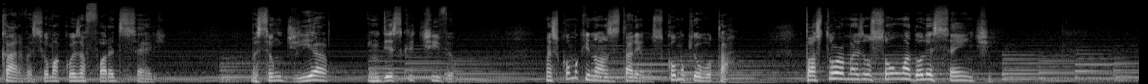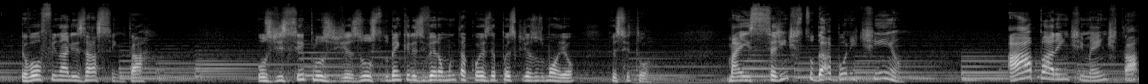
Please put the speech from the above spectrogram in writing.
cara, vai ser uma coisa fora de série. Vai ser um dia indescritível. Mas como que nós estaremos? Como que eu vou estar? Pastor, mas eu sou um adolescente. Eu vou finalizar assim, tá? os discípulos de Jesus, tudo bem que eles viveram muita coisa depois que Jesus morreu, ressuscitou. Mas se a gente estudar bonitinho, aparentemente, tá?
